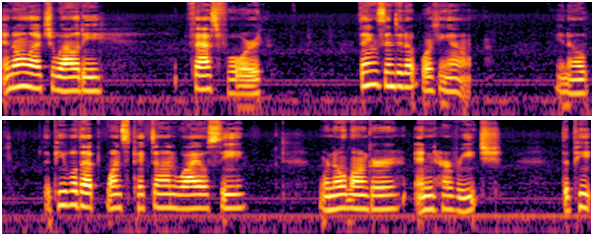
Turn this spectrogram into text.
in all actuality, fast forward, things ended up working out. You know, the people that once picked on YLC were no longer in her reach. The pe-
